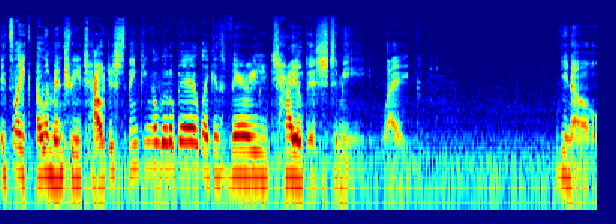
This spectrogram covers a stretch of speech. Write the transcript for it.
it's like elementary childish thinking a little bit. Like it's very childish to me. Like you know,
